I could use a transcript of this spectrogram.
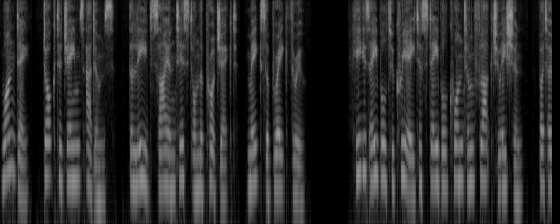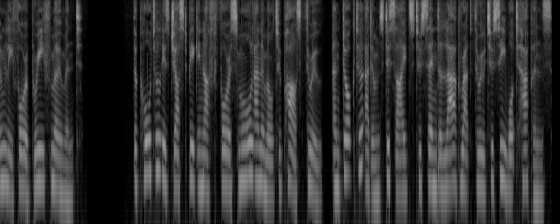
One day, Dr. James Adams, the lead scientist on the project, makes a breakthrough. He is able to create a stable quantum fluctuation, but only for a brief moment. The portal is just big enough for a small animal to pass through, and Dr. Adams decides to send a lab rat through to see what happens.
